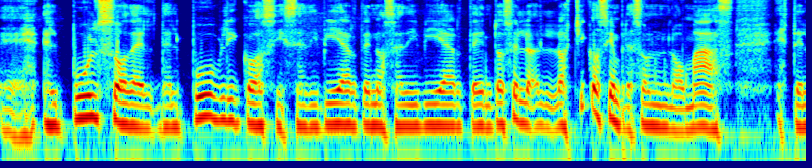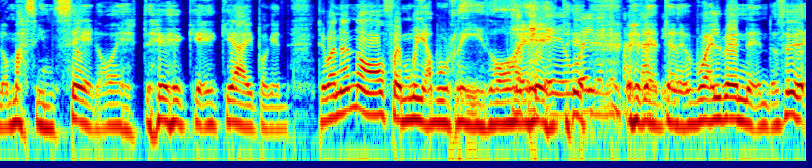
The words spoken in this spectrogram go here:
eh, el pulso del, del, público, si se divierte, no se divierte. Entonces lo, los chicos siempre son lo más, este, lo más sincero este, que, que hay, porque te van a, no, fue muy aburrido. Lo que este, te devuelven es te, fantástico. te devuelven, entonces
